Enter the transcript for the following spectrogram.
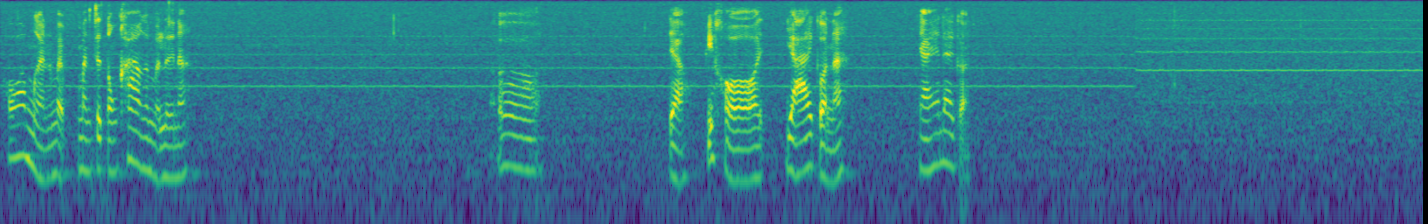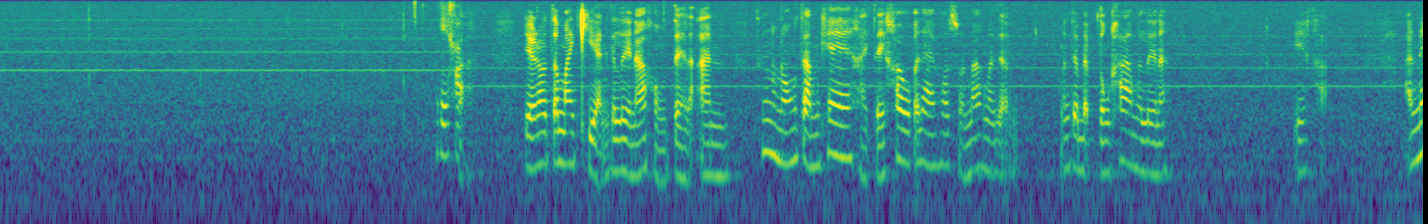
เพราะว่าเหมือนแบบมันจะตรงข้ามกันหมดเลยนะเออเดี๋ยวพี่ขอย้ายก่อนนะ ย้ายให้ได้ก่อนดีค่ะ เดี๋ยวเราจะมาเขียนกันเลยนะของแต่ละอัน ซึ่งน้องๆจำแค่หายใจเข้าก็ได้เพราะส่วนมากมันจะมันจะแบบตรงข้ามกันเลยนะเอะค่ะ อันแร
